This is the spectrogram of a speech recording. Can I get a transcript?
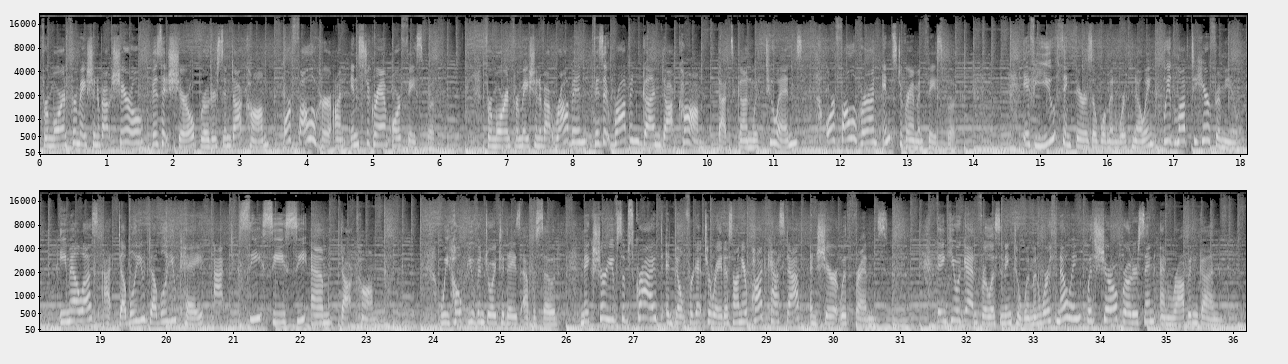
For more information about Cheryl, visit CherylBrodersen.com or follow her on Instagram or Facebook. For more information about Robin, visit robingunn.com. That's gun with two N's, or follow her on Instagram and Facebook. If you think there is a woman worth knowing, we'd love to hear from you. Email us at wwk at cccm.com. We hope you've enjoyed today's episode. Make sure you've subscribed and don't forget to rate us on your podcast app and share it with friends. Thank you again for listening to Women Worth Knowing with Cheryl Brodersen and Robin Gunn.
